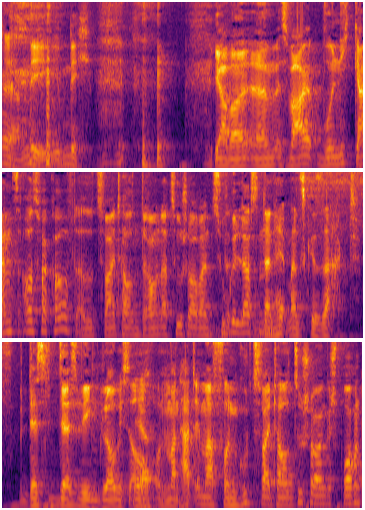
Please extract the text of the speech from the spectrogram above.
Ja, nee, eben nicht. Ja, aber ähm, es war wohl nicht ganz ausverkauft. Also 2300 Zuschauer waren zugelassen. Dann hätte man es gesagt. Des, deswegen glaube ich es auch. Ja. Und man hat immer von gut 2000 Zuschauern gesprochen.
